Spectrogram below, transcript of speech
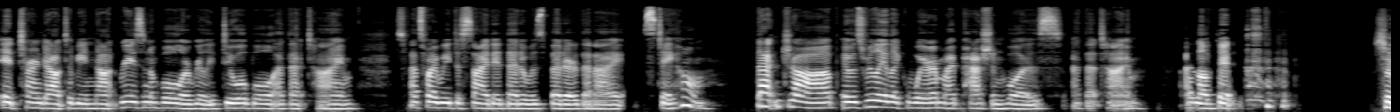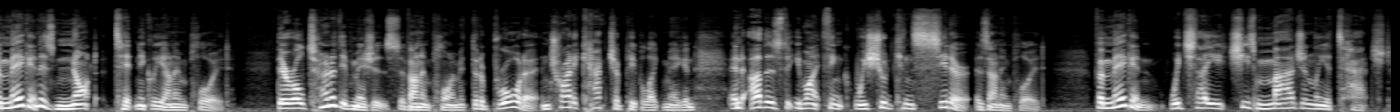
it turned out to be not reasonable or really doable at that time. So that's why we decided that it was better that I stay home. That job, it was really like where my passion was at that time. I loved it. so Megan is not technically unemployed. There are alternative measures of unemployment that are broader and try to capture people like Megan and others that you might think we should consider as unemployed. For Megan, we'd say she's marginally attached.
